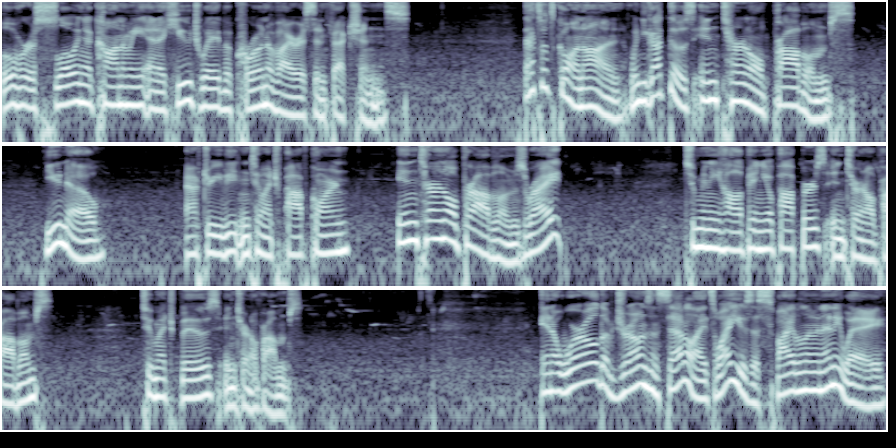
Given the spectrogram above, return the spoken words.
over a slowing economy and a huge wave of coronavirus infections. That's what's going on. When you got those internal problems, you know, after you've eaten too much popcorn, internal problems, right? Too many jalapeno poppers, internal problems. Too much booze, internal problems. In a world of drones and satellites, why use a spy balloon anyway?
